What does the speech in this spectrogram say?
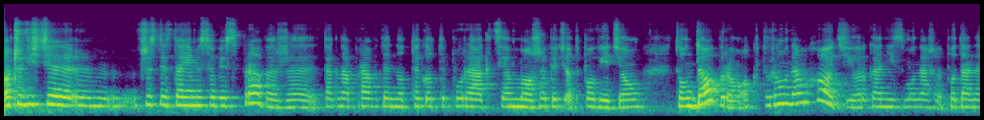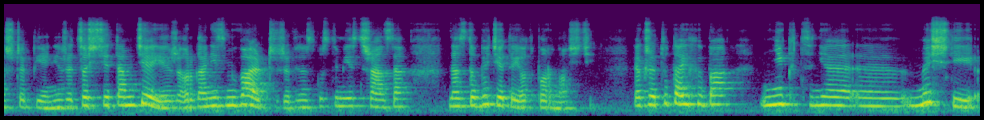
Oczywiście y, wszyscy zdajemy sobie sprawę, że tak naprawdę no, tego typu reakcja może być odpowiedzią tą dobrą, o którą nam chodzi, organizmu na podane szczepienie, że coś się tam dzieje, że organizm walczy, że w związku z tym jest szansa na zdobycie tej odporności. Także tutaj chyba nikt nie e, myśli e,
